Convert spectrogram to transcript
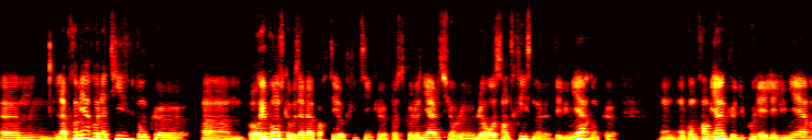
la première relative donc aux réponses que vous avez apportées aux critiques postcoloniales sur l'eurocentrisme des Lumières. Donc, on, comprend bien que du coup les, Lumières,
